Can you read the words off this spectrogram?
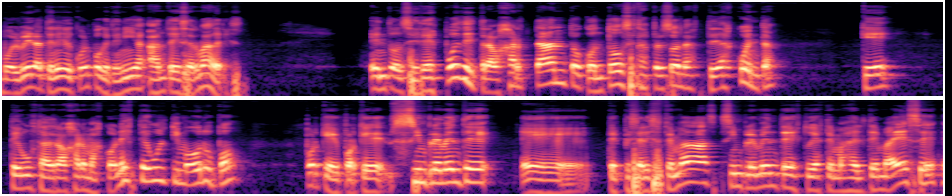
volver a tener el cuerpo que tenía antes de ser madres. Entonces, después de trabajar tanto con todas estas personas, te das cuenta que te gusta trabajar más con este último grupo. ¿Por qué? Porque simplemente eh, te especializaste más, simplemente estudiaste más el tema ese,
